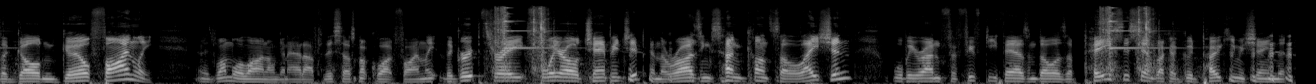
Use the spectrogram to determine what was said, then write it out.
The Golden Girl. Finally, and there's one more line I'm going to add after this, so it's not quite finally. The Group 3 four year old championship and the Rising Sun Constellation will be run for $50,000 a piece. This sounds like a good pokey machine that,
